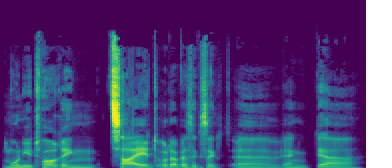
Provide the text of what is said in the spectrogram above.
Monitoring-Zeit oder besser gesagt, äh, während der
